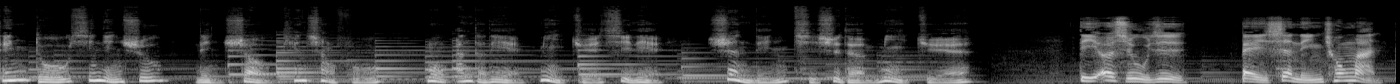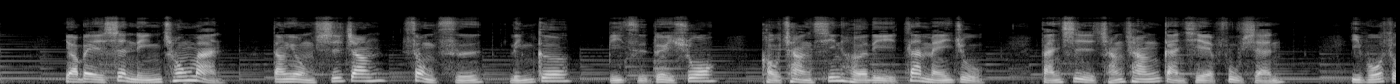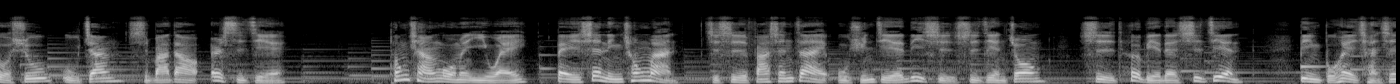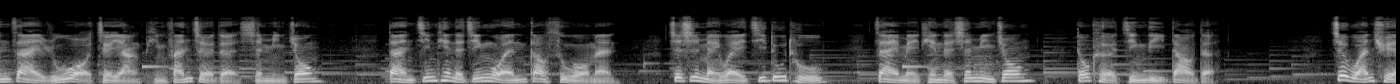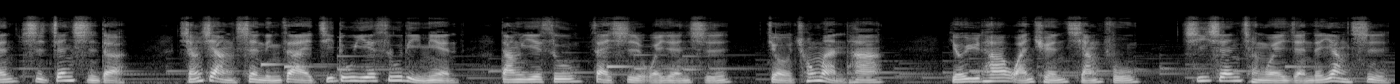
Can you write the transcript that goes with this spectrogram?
听读心灵书，领受天上福。穆安德烈秘诀系列：圣灵启示的秘诀。第二十五日，被圣灵充满。要被圣灵充满，当用诗章、颂词、灵歌彼此对说，口唱心和里赞美主。凡事常常感谢父神。以佛所书五章十八到二十节。通常我们以为被圣灵充满只是发生在五旬节历史事件中，是特别的事件，并不会产生在如我这样平凡者的生命中。但今天的经文告诉我们，这是每位基督徒在每天的生命中都可经历到的。这完全是真实的。想想圣灵在基督耶稣里面，当耶稣在世为人时，就充满他。由于他完全降服、牺牲，成为人的样式，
